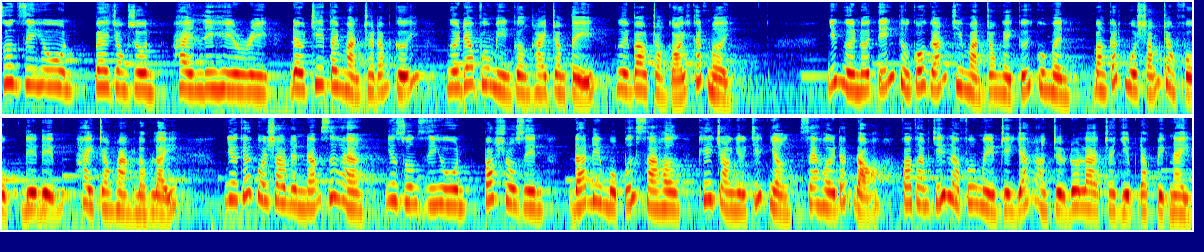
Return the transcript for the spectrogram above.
Sun Ji-hyun, Bae Jong-jun hay Lee Hee-ri đều chia tay mạnh cho đám cưới. Người đang vương miệng gần 200 tỷ, người bao trọn gói khách mời. Những người nổi tiếng thường cố gắng chi mạnh trong ngày cưới của mình bằng cách mua sắm trang phục, địa điểm hay trang hoàng lộng lẫy. Như các ngôi sao đình đám xứ Hàn như Jun Ji-hyun, Park Seo-jin đã đi một bước xa hơn khi chọn những chiếc nhẫn, xe hơi đắt đỏ và thậm chí là phương miện trị giá hàng triệu đô la cho dịp đặc biệt này.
